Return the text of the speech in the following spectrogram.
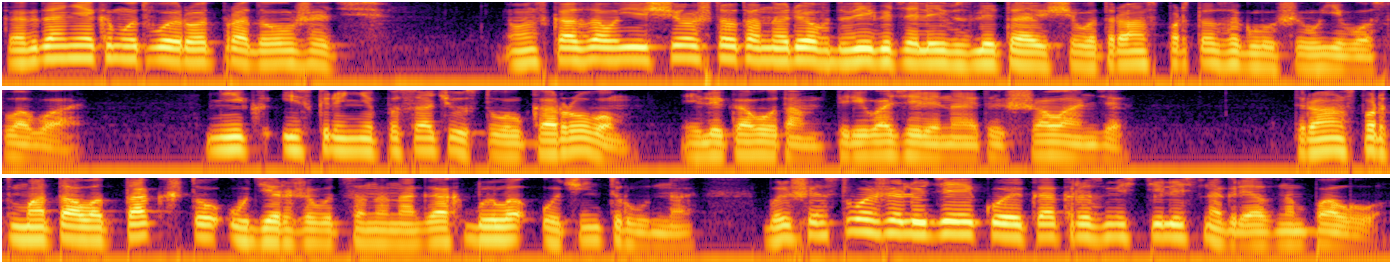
Когда некому твой род продолжить...» Он сказал еще что-то, но рев двигателей взлетающего транспорта заглушил его слова. Ник искренне посочувствовал коровам, или кого там перевозили на этой шаланде. Транспорт мотало так, что удерживаться на ногах было очень трудно. Большинство же людей кое-как разместились на грязном полу.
